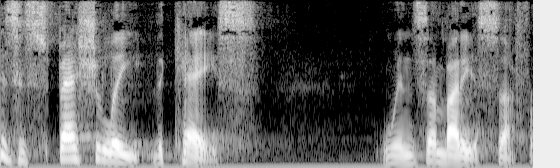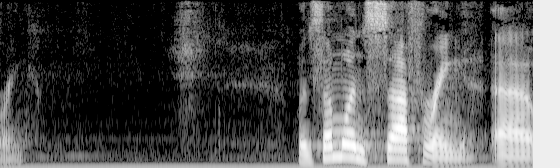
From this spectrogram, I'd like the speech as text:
is especially the case when somebody is suffering. When someone's suffering, uh,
